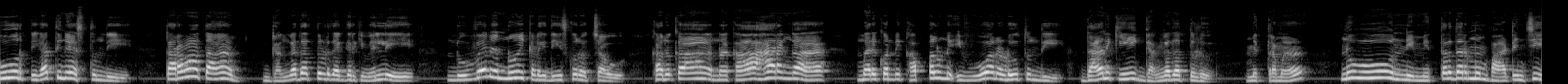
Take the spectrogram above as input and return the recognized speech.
పూర్తిగా తినేస్తుంది. తర్వాత గంగదత్తుడి దగ్గరికి వెళ్ళి నువ్వే నన్ను ఇక్కడికి తీసుకొని వచ్చావు. కనుక నాకు ఆహారంగా మరికొన్ని కప్పలను ఇవ్వు అని అడుగుతుంది. దానికి గంగదత్తుడు మిత్రమా నువ్వు నీ మిత్రధర్మం పాటించి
